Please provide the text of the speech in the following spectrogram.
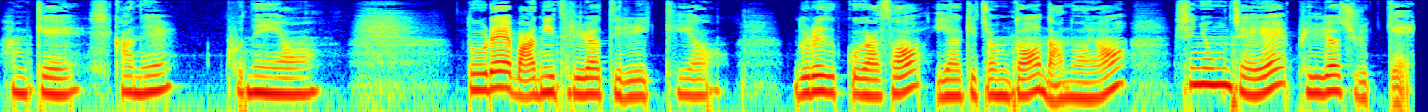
함께 시간을 보내요. 노래 많이 들려드릴게요. 노래 듣고 와서 이야기 좀 더 나눠요. 신용재의 빌려줄게.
